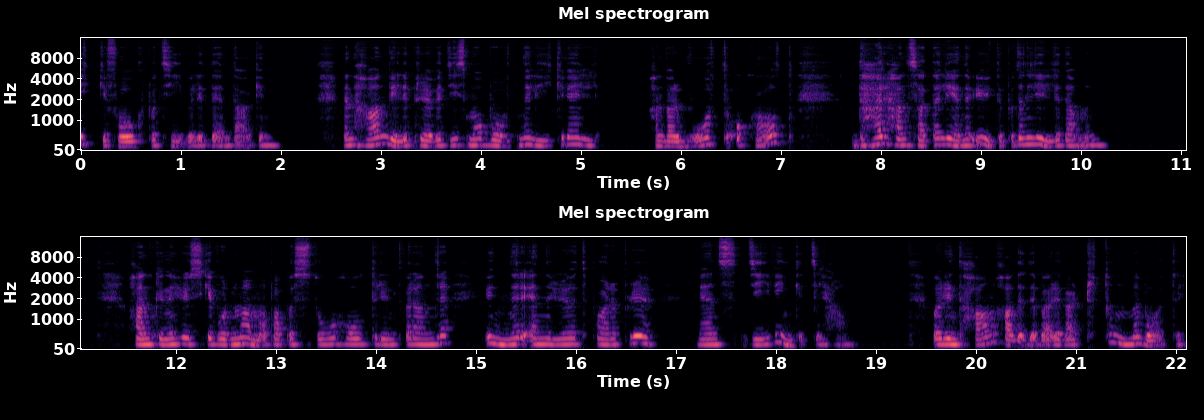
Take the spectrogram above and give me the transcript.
ikke folk på tivoli den dagen, men han ville prøve de små båtene likevel. Han var våt og kaldt der han satt alene ute på den lille dammen. Han kunne huske hvordan mamma og pappa sto holdt rundt hverandre under en rød paraply mens de vinket til ham, og rundt ham hadde det bare vært tomme båter.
